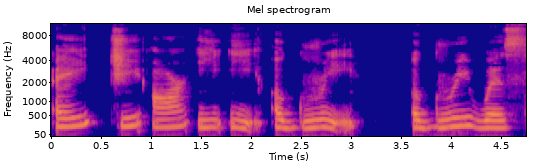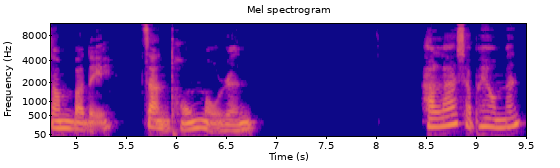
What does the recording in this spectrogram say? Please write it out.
A G R E E agree agree with somebody 赞同某人。好啦，小朋友们，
